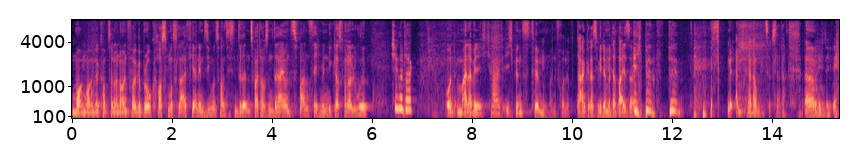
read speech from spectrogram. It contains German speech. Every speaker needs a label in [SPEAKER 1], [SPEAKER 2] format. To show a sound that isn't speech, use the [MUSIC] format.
[SPEAKER 1] Moin Moin, willkommen zu einer neuen Folge Bro Cosmos Live hier an dem 27.03.2023 mit Niklas von der Luhe.
[SPEAKER 2] Schönen guten Tag.
[SPEAKER 1] Und in meiner Wenigkeit, ich bin's Tim, meine Freunde. Danke, dass ihr wieder mit dabei seid.
[SPEAKER 2] Ich bin's Tim. [LAUGHS]
[SPEAKER 1] mit einem kleineren Bizeps leider. Ähm,
[SPEAKER 2] Richtig. [LAUGHS]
